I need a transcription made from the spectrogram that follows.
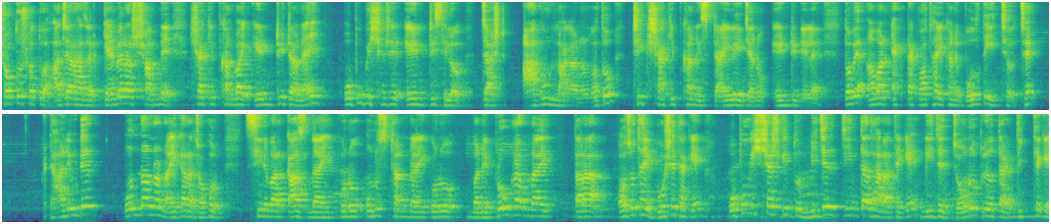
শত শত হাজার হাজার ক্যামেরার সামনে শাকিব খান ভাই এন্ট্রিটা নেয় অপু বিশ্বাসের এন্ট্রি ছিল জাস্ট আগুন লাগানোর মতো। ঠিক শাকিব খান স্টাইলেই যেন এন্ট্রি নিলেন। তবে আমার একটা কথা এখানে বলতে ইচ্ছে হচ্ছে, ঢালিউডের অন্যান্য নায়িকারা যখন সিনেমার কাজ নাই, কোনো অনুষ্ঠান নাই, কোনো মানে প্রোগ্রাম নাই তারা অযথাই বসে থাকে। অপবিশ্বাস কিন্তু নিজের চিন্তাধারা থেকে, নিজের জনপ্রিয়তার দিক থেকে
